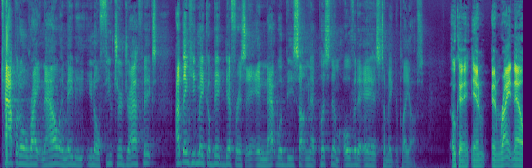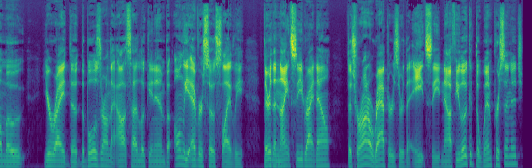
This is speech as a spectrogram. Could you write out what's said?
capital right now and maybe you know future draft picks, I think he'd make a big difference, and, that would be something that puts them over the edge to make the playoffs. Okay, and and right now, Mo, you're right. the The Bulls are on the outside looking in, but only ever so slightly. They're the mm-hmm. ninth seed right now. The Toronto Raptors are the eighth seed. Now, if you look at the win percentage,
